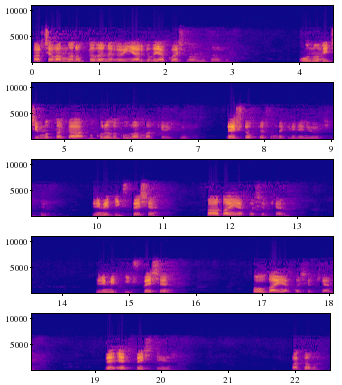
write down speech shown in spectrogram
Parçalanma noktalarına önyargılı yaklaşmamamız lazım. Onun için mutlaka bu kuralı kullanmak gerekiyor. 5 noktasındakini deniyoruz şimdi. Limit x5'e sağdan yaklaşırken limit x5'e soldan yaklaşırken ve f5 değeri. Bakalım.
